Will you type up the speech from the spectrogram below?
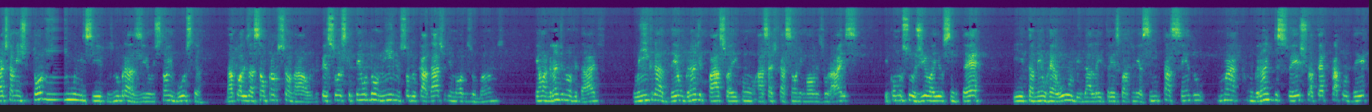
praticamente todos os municípios no Brasil estão em busca da atualização profissional de pessoas que tenham domínio sobre o cadastro de imóveis urbanos, que é uma grande novidade. O INCRA deu um grande passo aí com a certificação de imóveis rurais, e como surgiu aí o Sinter e também o REUB da Lei 3465, está sendo uma, um grande desfecho até para poder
